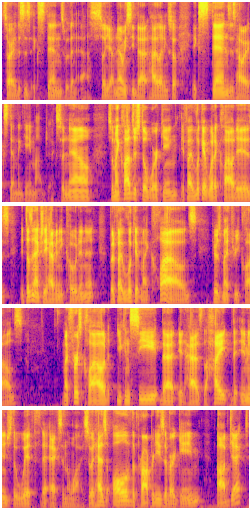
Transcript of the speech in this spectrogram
sorry, this is extends with an S. So yeah, now we see that highlighting. So extends is how I extend the game object. So now, so my clouds are still working. If I look at what a cloud is, it doesn't actually have any code in it. But if I look at my clouds, here's my three clouds. My first cloud, you can see that it has the height, the image, the width, the X, and the Y. So it has all of the properties of our game object,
